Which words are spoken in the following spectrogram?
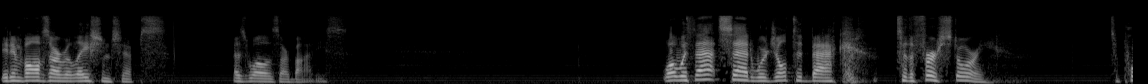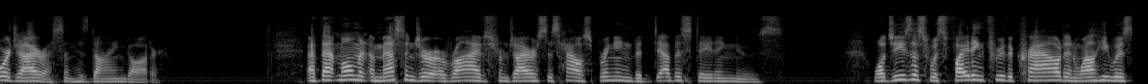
It involves our relationships as well as our bodies. Well, with that said, we're jolted back to the first story to poor Jairus and his dying daughter. At that moment, a messenger arrives from Jairus' house bringing the devastating news while Jesus was fighting through the crowd and while he was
